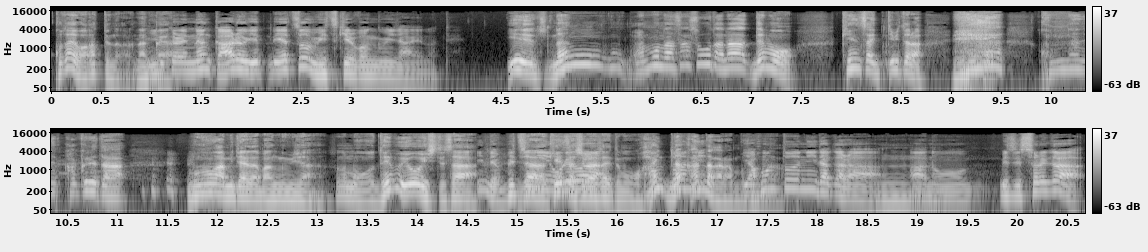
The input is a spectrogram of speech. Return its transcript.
う、答え分かってんだから、なんか。見るからになんかあるやつを見つける番組じゃないのって。いやいや、なん、なんもなさそうだな。でも、検査行ってみたら、ええこんなに隠れたものが、みたいな番組じゃん。そのもう、デブ用意してさ、いいんだよ、別にじゃあ。検査してくださいって、もう、はい、本当になんかあんだから、もう。いや、本当にだから、んあの、別にそれが、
